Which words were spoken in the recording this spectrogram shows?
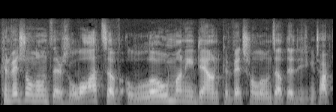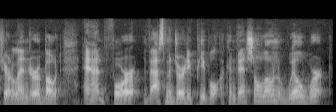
conventional loans, there's lots of low money down conventional loans out there that you can talk to your lender about. And for the vast majority of people, a conventional loan will work.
